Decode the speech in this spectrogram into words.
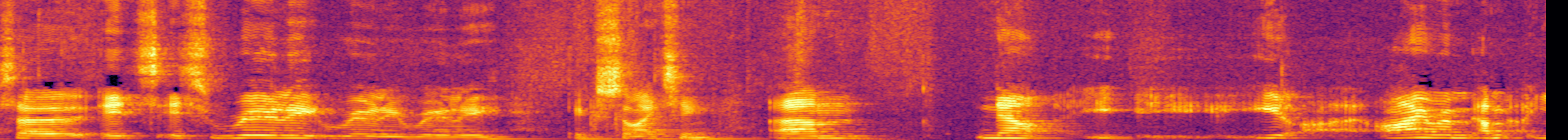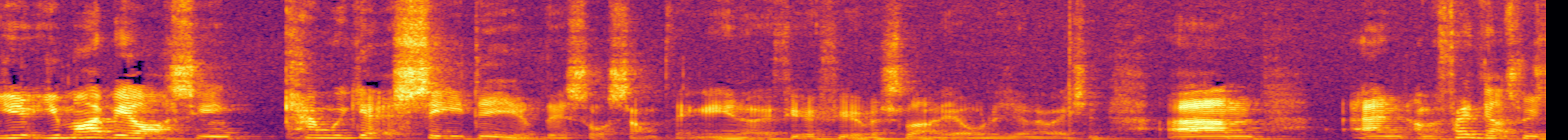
so it's it's really really really exciting. Um, now, you, you, I rem, um, you you might be asking, can we get a CD of this or something? You know, if you if you're of a slightly older generation, um, and I'm afraid the answer is,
